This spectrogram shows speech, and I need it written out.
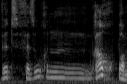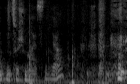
wird versuchen, Rauchbomben zu schmeißen, ja?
